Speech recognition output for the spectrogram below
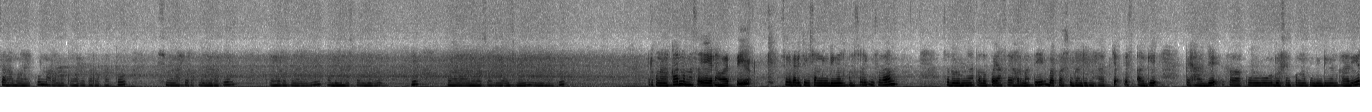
Assalamualaikum warahmatullahi wabarakatuh. Bismillahirrahmanirrahim. Bismillahirrahmanirrahim Wabillahi musta'in wa ala alihi washabihi ajmain Perkenalkan nama saya Irnawati. Saya dari jurusan Bimbingan Konseling Islam. Sebelumnya tak lupa yang saya hormati Bapak Sugandi Miharja SAG PHD selaku dosen pengampu bimbingan karir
